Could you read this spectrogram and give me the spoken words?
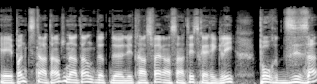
Et pas une petite entente, une entente de, les transferts en santé seraient réglés pour 10 ans.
